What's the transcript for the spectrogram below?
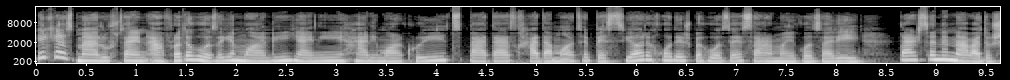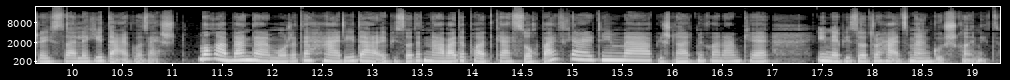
یکی از معروفترین افراد حوزه مالی یعنی هری مارکویتس بعد از خدمات بسیار خودش به حوزه سرمایه گذاری در سن 96 سالگی درگذشت. ما قبلا در مورد هری در اپیزود 90 پادکست صحبت کردیم و پیشنهاد می‌کنم که این اپیزود رو حتما گوش کنید.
